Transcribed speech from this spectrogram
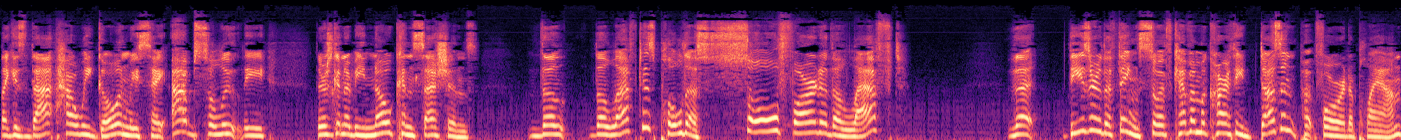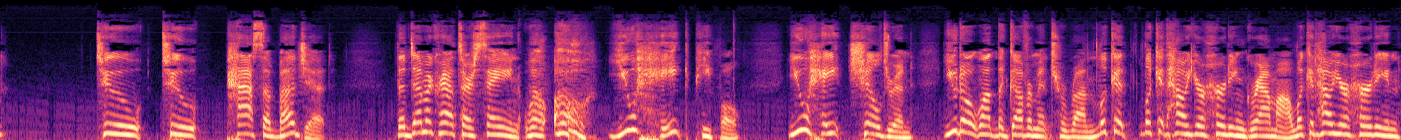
Like, is that how we go and we say absolutely? There's going to be no concessions. the The left has pulled us so far to the left that these are the things. So, if Kevin McCarthy doesn't put forward a plan, to to pass a budget the democrats are saying well oh you hate people you hate children you don't want the government to run. Look at look at how you're hurting grandma. Look at how you're hurting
